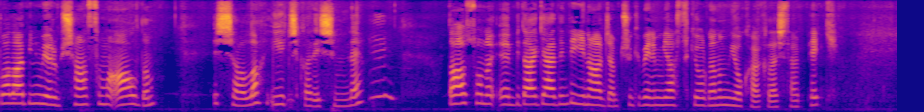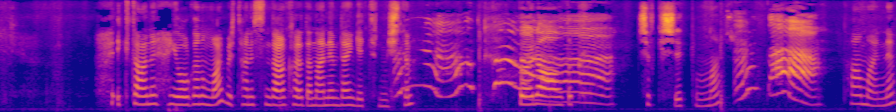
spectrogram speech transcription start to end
Valla bilmiyorum. Şansımı aldım. İnşallah iyi çıkar eşimle. Daha sonra e, bir daha geldiğinde yine alacağım. Çünkü benim yastık yorganım yok arkadaşlar pek. İki tane yorganım var. Bir tanesini de Ankara'dan annemden getirmiştim. Böyle aldık. Çift kişilik bunlar. Tamam annem.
